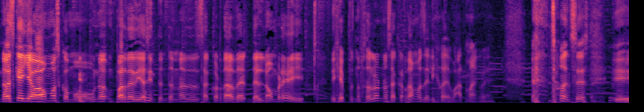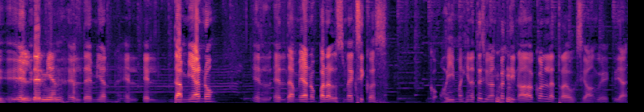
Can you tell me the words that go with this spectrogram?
no, es que llevábamos como un par de días intentando acordar del nombre y dije, pues no solo nos acordamos del hijo de Batman, güey. Entonces... el, Demian. El Demian, el, el Damiano. El, el Damiano para los Méxicos. Oye, imagínate si hubieran continuado con la traducción, güey. Ya,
